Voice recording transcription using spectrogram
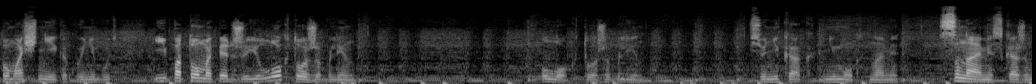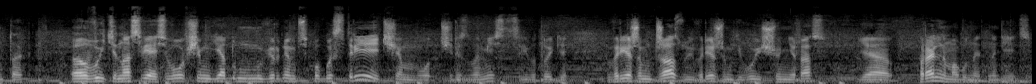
помощнее какой-нибудь. И потом, опять же, и лог тоже, блин. Лог тоже, блин все никак не мог с нами, с нами, скажем так, э, выйти на связь. В общем, я думаю, мы вернемся побыстрее, чем вот через два месяца, и в итоге врежем джазу и врежем его еще не раз. Я правильно могу на это надеяться?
